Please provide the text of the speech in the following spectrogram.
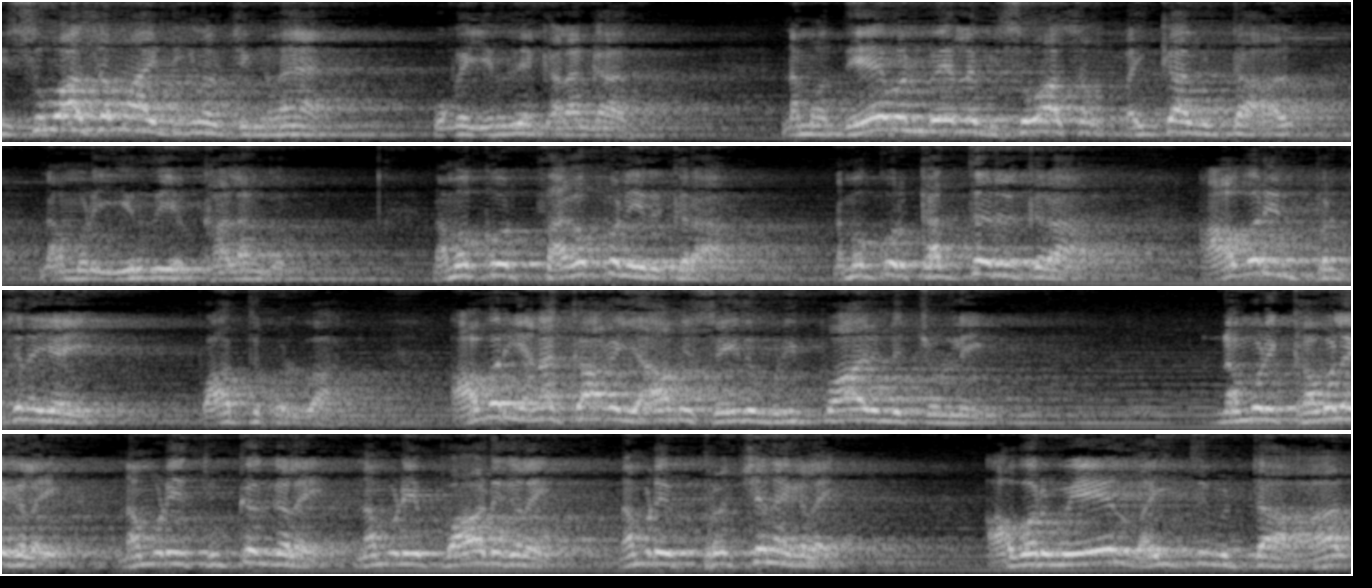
விசுவாசமாயிட்டீங்கன்னு வச்சுங்களேன் உங்கள் இருதயம் கலங்காது. நம்ம தேவன் பேரில் விசுவாசம் வைக்காவிட்டால் நம்முடைய இருதயம் கலங்கும். நமக்கு ஒரு தகப்பன் இருக்கிறார். நமக்கு ஒரு கத்தர் இருக்கிறார். அவரின் பிரச்சனையை பார்த்து கொள்வார். அவர் எனக்காக யாவை செய்து முடிப்பார் என்று சொல்லி நம்முடைய கவலைகளை நம்முடைய துக்கங்களை நம்முடைய பாடுகளை நம்முடைய பிரச்சனைகளை அவர் மேல் வைத்து விட்டால்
